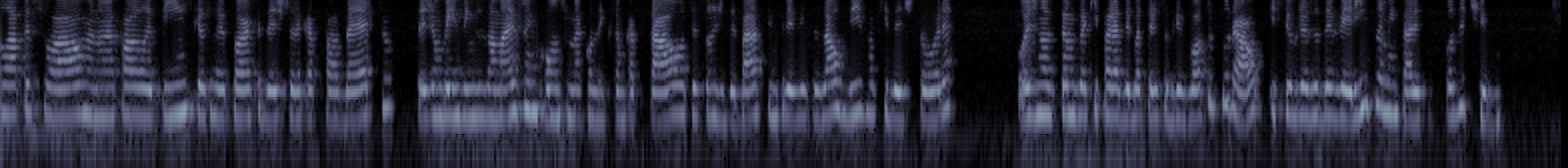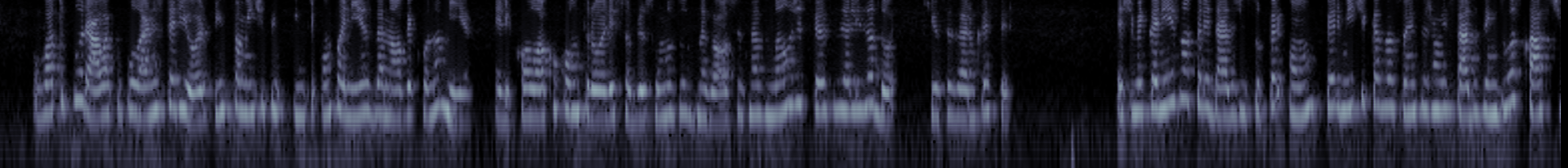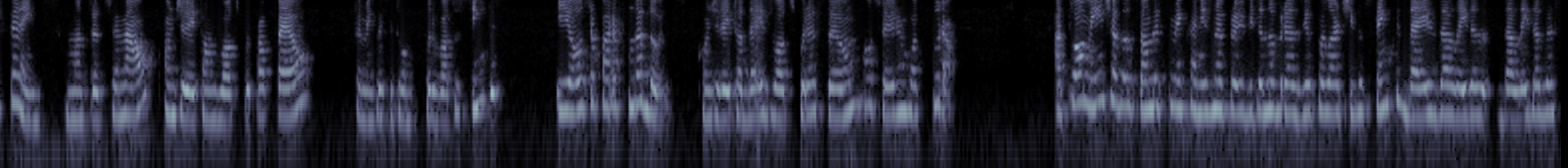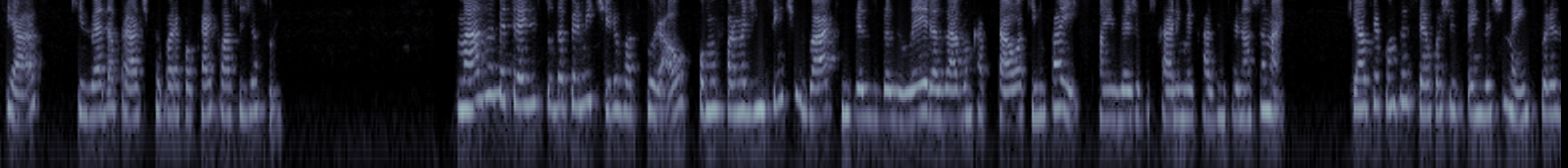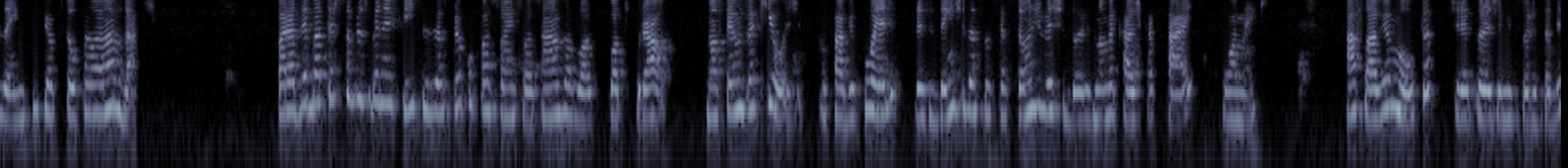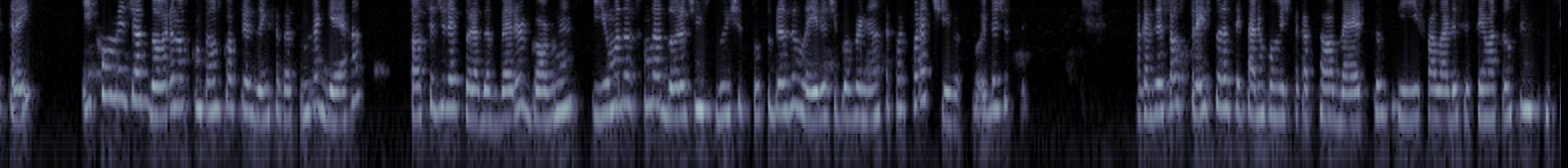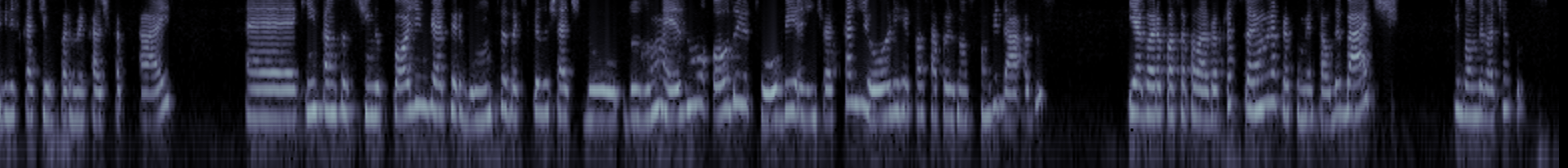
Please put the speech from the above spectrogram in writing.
Olá, pessoal. Meu nome é Paula Lepinski, eu sou repórter da editora Capital Aberto. Sejam bem-vindos a mais um encontro na Conexão Capital, a sessão de debates e entrevistas ao vivo aqui da editora. Hoje nós estamos aqui para debater sobre voto plural e se o Brasil deveria implementar esse dispositivo. O voto plural é popular no exterior, principalmente entre companhias da nova economia. Ele coloca o controle sobre os rumos dos negócios nas mãos de seus idealizadores, que os fizeram crescer. Este mecanismo, apelidado de Super On, permite que as ações sejam listadas em duas classes diferentes: uma tradicional, com direito a um voto por papel, também conhecido por voto simples, e outra para fundadores, com direito a 10 votos por ação, ou seja, um voto plural. Atualmente, a adoção desse mecanismo é proibida no Brasil pelo artigo 110 da Lei, da, da lei das SAs, que veda a prática para qualquer classe de ações. Mas a B3 estuda permitir o voto plural como forma de incentivar que empresas brasileiras abram capital aqui no país, ao invés de buscarem mercados internacionais, que é o que aconteceu com a XP Investimentos, por exemplo, que optou pela Nasdaq. Para debater sobre os benefícios e as preocupações relacionadas ao voto plural, nós temos aqui hoje o Fábio Coelho, presidente da Associação de Investidores no Mercado de Capitais, o AMEC, a Flávia Mouta, diretora de emissores da B3, e como mediadora, nós contamos com a presença da Sandra Guerra, sócia-diretora da Better Governance e uma das fundadoras do Instituto Brasileiro de Governança Corporativa, o IBGC. Agradeço aos três por aceitarem o convite da Capital Aberto e falar desse tema tão significativo para o mercado de capitais. É, quem está nos assistindo pode enviar perguntas aqui pelo chat do, do Zoom mesmo ou do YouTube. A gente vai ficar de olho e repassar para os nossos convidados. E agora eu passo a palavra para a Sandra para começar o debate e bom debate a todos.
